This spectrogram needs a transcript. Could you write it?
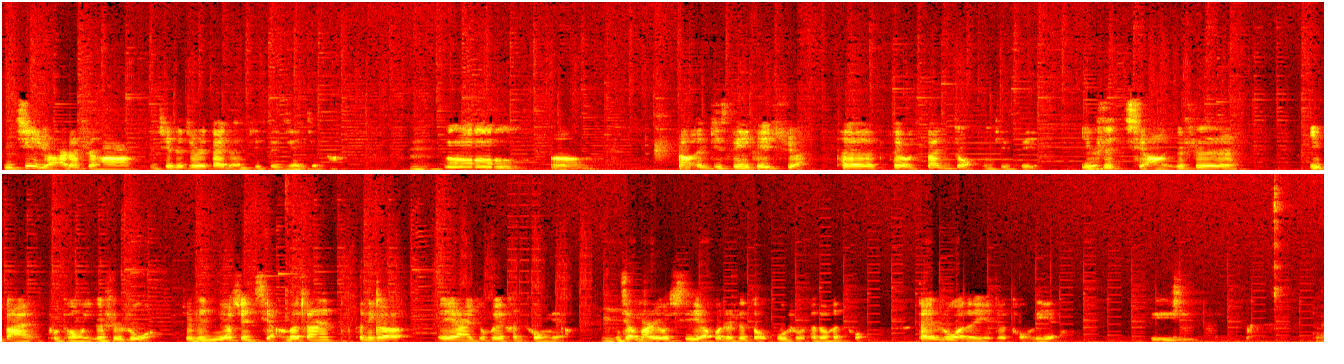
你进园儿的时候，你其实就是带着 NPC 进去的，嗯哦，嗯，然后 NPC 你可以选，它它有三种 NPC，一个是强，一个是一般普通，一个是弱，就是你要选强的，当然它那个 AI 就会很聪明，嗯你像玩游戏啊，或者是走步数，它都很痛，再，弱的也就同力。嗯，对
